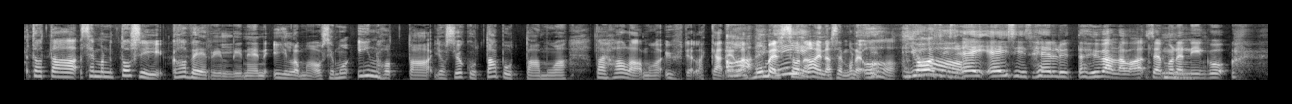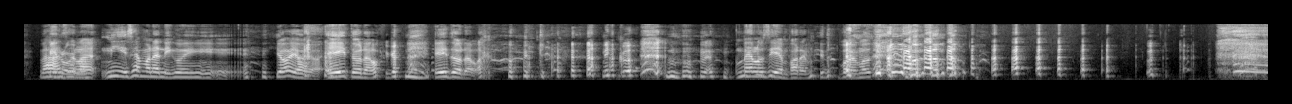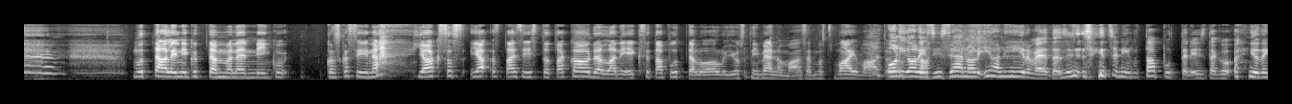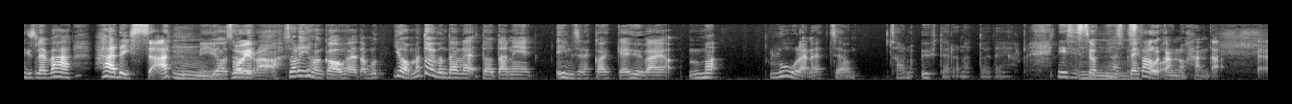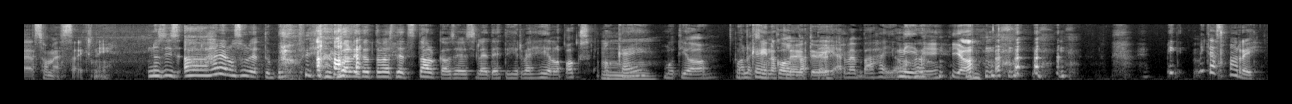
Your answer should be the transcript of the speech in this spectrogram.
tota, semmoinen tosi kaverillinen ilmaus. Ja mua inhottaa, jos joku taputtaa mua tai halaa mua yhdellä kädellä. Oh, mun mielestä ei. se on aina semmoinen... Oh. Joo, siis ei, ei siis hellyyttä hyvällä, vaan semmoinen mm. niinku, Vähän Piruilla. sellainen, niin semmoinen niinku, joo joo joo, ei todellakaan, ei todellakaan. niinku, me, meillä on siihen parempi tapoja, mutta, Mutta tämä oli niinku tämmöinen, niinku, koska siinä jaksossa, ja, tai siis tota kaudella, niin eikö se taputtelu ollut just nimenomaan semmoista vaivaantunutta? oli, oli, siis sehän oli ihan hirveetä. Sitten se niinku taputteli sitä, kun jotenkin sille vähän hädissään. Mm, joo, se, koiraa. oli, se oli ihan kauheata, mutta joo, mä toivon tälle tota, niin, ihmiselle kaikkea hyvää ja mä luulen, että se on saanut yhteydenottoja tämän jälkeen. Niin siis sä Mm. oot Ihan stalkannut häntä äh, somessa, eikö niin? No siis äh, hänellä on suljettu profiili valitettavasti, että stalkkaus ei ole silleen tehty hirveän helpoksi. Okei. Okay. Mut joo, onneksi keinot on kontakteja löytyy. Järvenpäähän joo. Niin, niin, joo. Mi- Mitäs Mari?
